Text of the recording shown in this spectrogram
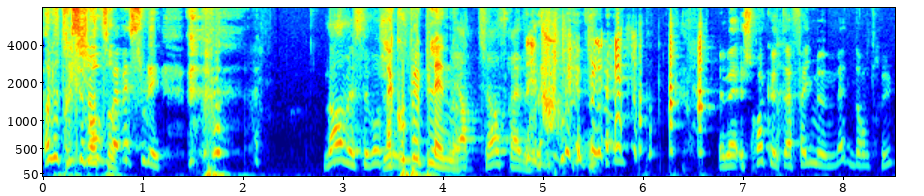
oh le trick C'est bon, shot. vous m'avez saoulé. Non, mais c'est bon. je La coupe est pleine. Regarde, tiens, Fred. Eh ben, je crois que t'as failli me mettre dans le truc.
